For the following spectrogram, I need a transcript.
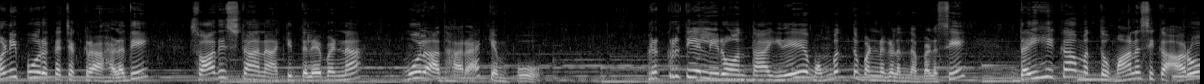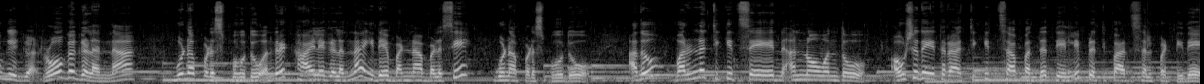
ಮಣಿಪೂರಕ ಚಕ್ರ ಹಳದಿ ಸ್ವಾದಿಷ್ಠಾನ ಕಿತ್ತಲೆ ಬಣ್ಣ, ಮೂಲಾಧಾರ ಕೆಂಪು. ಪ್ರಕೃತಿಯಲ್ಲಿರುವಂಥ ಇದೇ ಒಂಬತ್ತು ಬಣ್ಣಗಳನ್ನು ಬಳಸಿ ದೈಹಿಕ ಮತ್ತು ಮಾನಸಿಕ ಆರೋಗ್ಯ ರೋಗಗಳನ್ನು ಗುಣಪಡಿಸಬಹುದು. ಅಂದರೆ ಕಾಯಿಲೆಗಳನ್ನು ಇದೇ ಬಣ್ಣ ಬಳಸಿ ಗುಣಪಡಿಸಬಹುದು. ಅದು ವರ್ಣ ಚಿಕಿತ್ಸೆ ಅನ್ನೋ ಒಂದು ಔಷಧೇತರ ಚಿಕಿತ್ಸಾ ಪದ್ಧತಿಯಲ್ಲಿ ಪ್ರತಿಪಾದಿಸಲ್ಪಟ್ಟಿದೆ.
